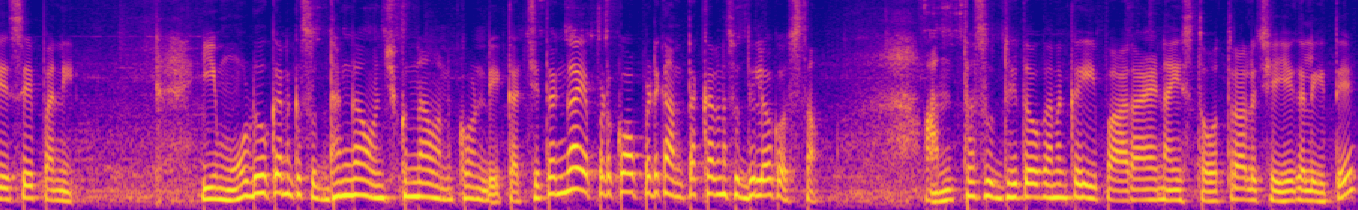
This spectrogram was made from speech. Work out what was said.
చేసే పని. ఈ మూడు కనుక శుద్ధంగా ఉంచుకున్నాం అనుకోండి ఖచ్చితంగా ఎప్పటికో అప్పటికి అంతఃకరణ శుద్ధిలోకి వస్తాం. అంత శుద్ధితో కనుక ఈ పారాయణ ఈ స్తోత్రాలు చేయగలిగితే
